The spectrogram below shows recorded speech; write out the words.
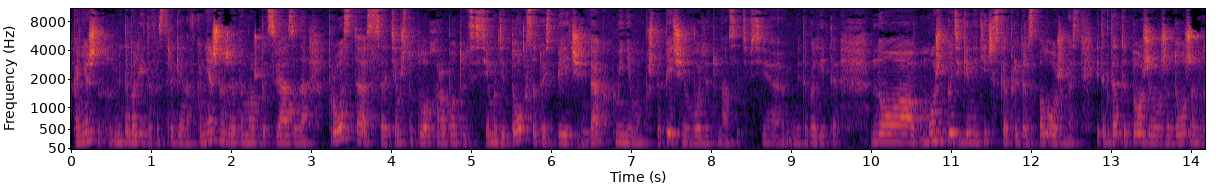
конечно, метаболитов эстрогенов. Конечно же, это может быть связано просто с тем, что плохо работают системы детокса, то есть печень, да, как минимум, потому что печень вводит у нас эти все метаболиты. Но может быть и генетическая предрасположенность, и тогда ты тоже уже должен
